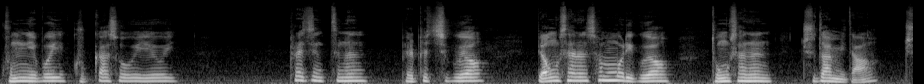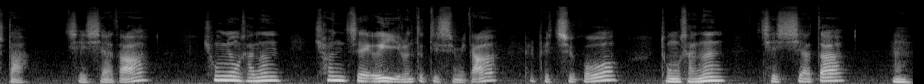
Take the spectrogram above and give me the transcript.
국립의 국가 소유의 프레젠트는 벨페치고요. 명사는 선물이고요. 동사는 주다입니다. 주다 제시하다 형용사는 현재의 이런 뜻도 있습니다. 벨페치고 동사는 제시하다 음,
